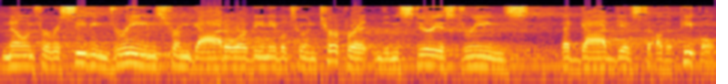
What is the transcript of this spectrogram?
known for receiving dreams from God or being able to interpret the mysterious dreams that God gives to other people.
